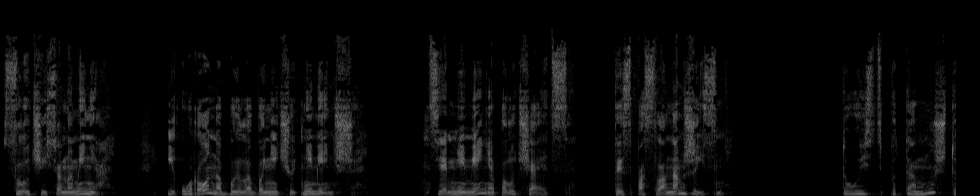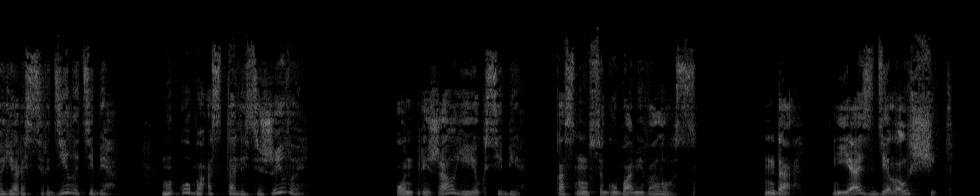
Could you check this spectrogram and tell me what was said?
случись он у меня, и урона было бы ничуть не меньше. Тем не менее, получается, ты спасла нам жизнь». «То есть потому, что я рассердила тебя, мы оба остались живы?» Он прижал ее к себе, коснулся губами волос. Да, я сделал щит,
